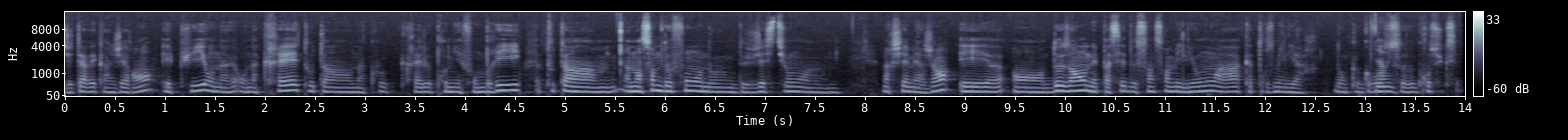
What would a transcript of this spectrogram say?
j'étais avec un gérant et puis on a, on a créé tout un, on a créé le premier fonds BRI, tout un, un ensemble de fonds donc, de gestion euh, marché émergent et euh, en deux ans on est passé de 500 millions à 14 milliards. Donc grosse, ah gros succès.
